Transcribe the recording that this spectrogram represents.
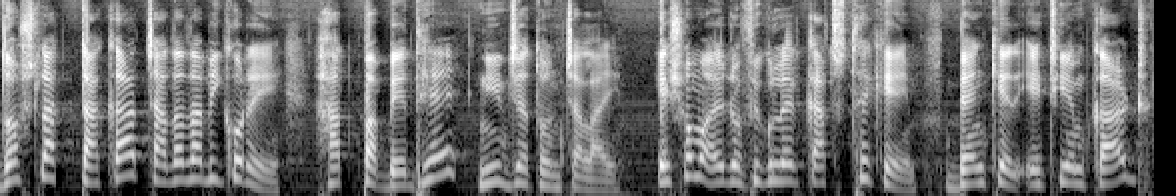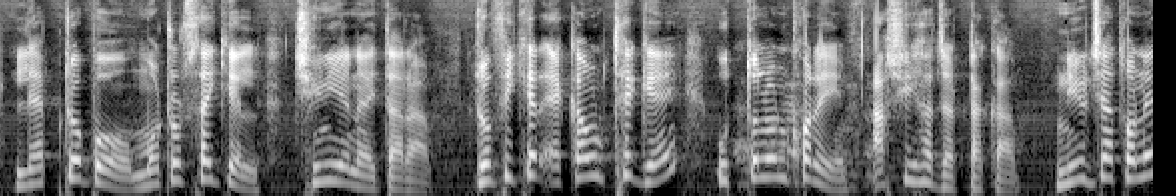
দশ লাখ টাকা চাঁদা দাবি করে হাত পা বেঁধে নির্যাতন চালায়। এ সময় রফিকুলের কাছ থেকে ব্যাংকের এটিএম কার্ড, ল্যাপটপ ও মোটরসাইকেল ছিনিয়ে নেয় তারা। রফিকের অ্যাকাউন্ট থেকে উত্তোলন করে আশি হাজার টাকা। নির্যাতনে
